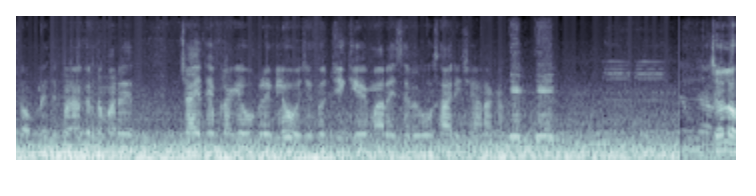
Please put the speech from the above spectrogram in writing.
સ્ટોપ લે છે. પણ અગર તમારે ચાય થેપલા કે એવું બ્રેક લેવો છે. તો જીકે મારા હિસાબે બહુ સારી છે આના કરતા. ચલો,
